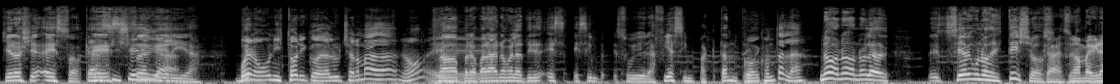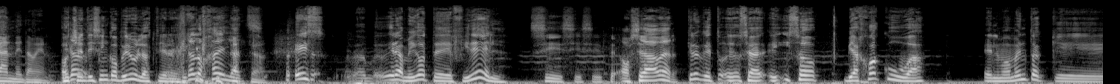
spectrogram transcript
Quiero eso. Eso Cancillería. quería. bueno, un histórico de la lucha armada, ¿no? No, Eh, pero pará, no me la tires. Es, su biografía es impactante. con- Contala. No, no, no la. Eh, Sé algunos destellos. Claro, es un hombre grande también. 85 pirulos tiene. Mirá los highlights. Es, era amigote de Fidel. Sí, sí, sí. O sea, a ver, Creo que, tu- o sea, hizo, viajó a Cuba en el momento que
